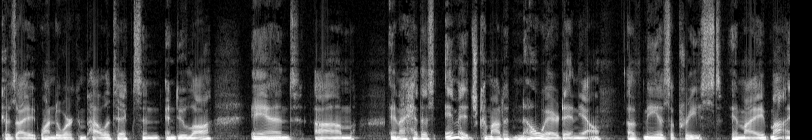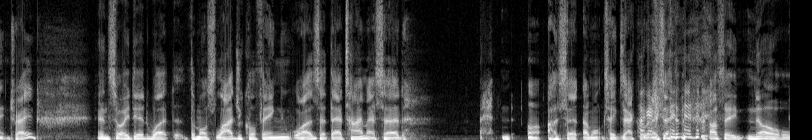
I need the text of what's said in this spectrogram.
because I wanted to work in politics and, and do law. And um, and I had this image come out of nowhere, Danielle, of me as a priest in my mind, right? And so I did what the most logical thing was at that time. I said, uh, I said, I won't say exactly what I said. I'll say, no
